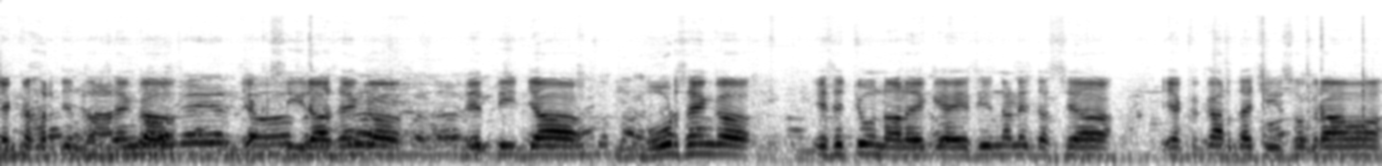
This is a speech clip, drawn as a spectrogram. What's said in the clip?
ਇੱਕ ਹਰਜਿੰਦਰ ਸਿੰਘ ਇੱਕ ਸੀਰਾ ਸਿੰਘ ਤੇ ਤੀਜਾ ਬੋੜ ਸਿੰਘ ਇਸ ਝੋਨਾ ਲੈ ਕੇ ਆਏ ਸੀ। ਇਹਨਾਂ ਨੇ ਦੱਸਿਆ ਇੱਕ ਘਰ ਦਾ 600 ਗ੍ਰਾਮ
